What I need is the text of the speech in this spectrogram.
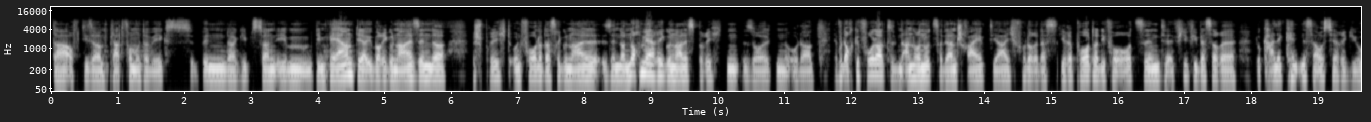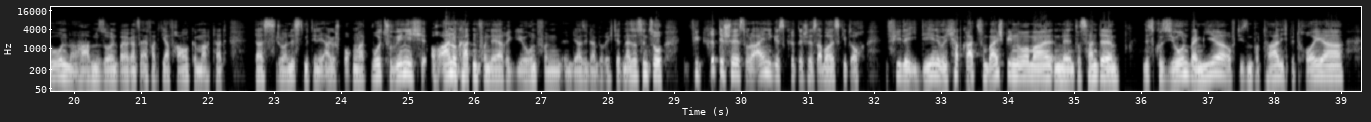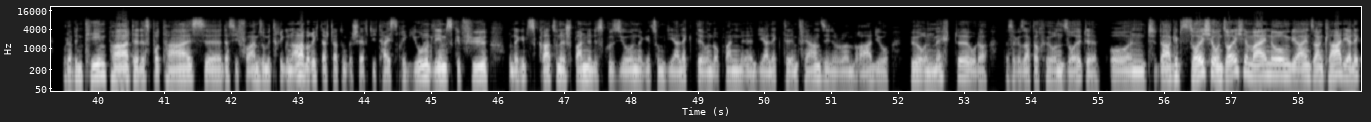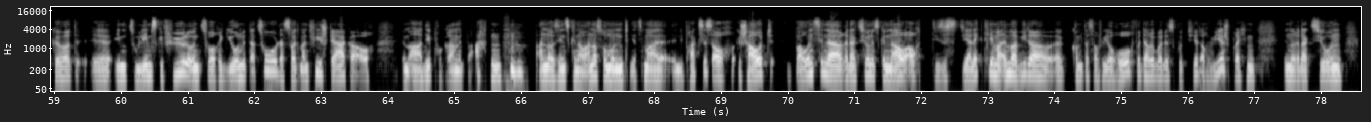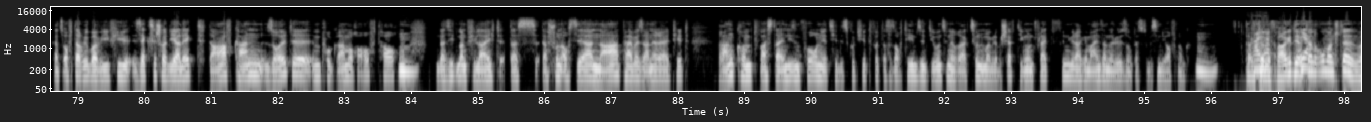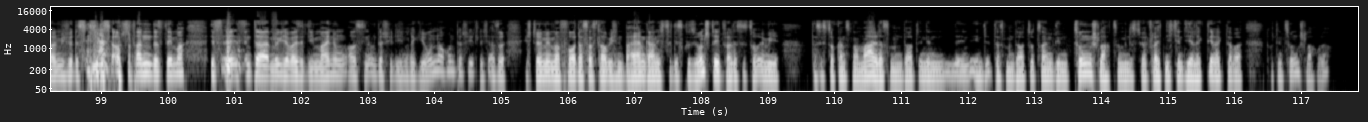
da auf dieser Plattform unterwegs bin, da gibt's dann eben den Bernd, der über Regionalsender spricht und fordert, dass Regionalsender noch mehr Regionales berichten sollten. Oder da wird auch gefordert, ein anderer Nutzer, der dann schreibt, ja, ich fordere, dass die Reporter, die vor Ort sind, viel, viel bessere lokale Kenntnisse aus der Region haben sollen, weil er ganz einfach die Erfahrung gemacht hat, dass Journalisten, mit denen er gesprochen hat, wohl zu wenig auch Ahnung hatten von der Region, von der sie da berichteten. Also es sind so viel Kritisches oder einiges Kritisches, aber es gibt auch viele Ideen. Und ich habe gerade zum Beispiel nur mal eine interessante Diskussion bei mir auf diesem Portal. Ich betreue ja oder bin Themenpate des Portals, äh, das sich vor allem so mit regionaler Berichterstattung beschäftigt, heißt Region und Lebensgefühl. Und da gibt es gerade so eine spannende Diskussion, da geht es um Dialekte und ob man äh, Dialekte im Fernsehen oder im Radio hören möchte oder besser gesagt auch hören sollte. Und da gibt es solche und solche Meinungen. Die einen sagen, klar, Dialekt gehört äh, eben zum Lebensgefühl und zur Region mit dazu. Das sollte man viel stärker auch im ARD-Programm mit beachten. Andere sehen es genau andersrum. Und jetzt mal in die Praxis auch geschaut. Bei uns in der Redaktion ist genau auch dieses Dialektthema immer wieder, äh, kommt das auch wieder hoch, wird darüber diskutiert. Auch wir sprechen in der Redaktion ganz oft darüber, wie viel sächsischer Dialekt darf, kann, sollte im Programm auch auftauchen. Mhm. Und da sieht man vielleicht, dass das schon auch sehr nah teilweise an der Realität rankommt, was da in diesen Foren jetzt hier diskutiert wird, dass das auch Themen sind, die uns in den Reaktionen immer wieder beschäftigen und vielleicht finden wir da gemeinsam eine Lösung. Das ist so ein bisschen die Hoffnung. Mhm. Darf ich da eine Frage direkt ja. an Roman stellen, weil mich würde das, ich finde das auch spannendes Thema. Ist, äh, sind da möglicherweise die Meinungen aus den unterschiedlichen Regionen auch unterschiedlich? Also ich stelle mir immer vor, dass das, glaube ich, in Bayern gar nicht zur Diskussion steht, weil das ist doch irgendwie, das ist doch ganz normal, dass man dort in den, in, in, dass man dort sozusagen den Zungenschlag zumindest hört. Vielleicht nicht den Dialekt direkt, aber doch den Zungenschlag, oder?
